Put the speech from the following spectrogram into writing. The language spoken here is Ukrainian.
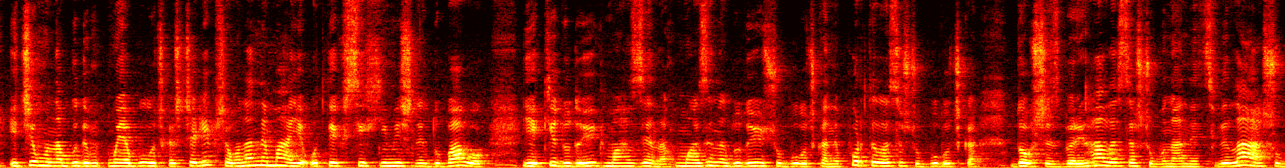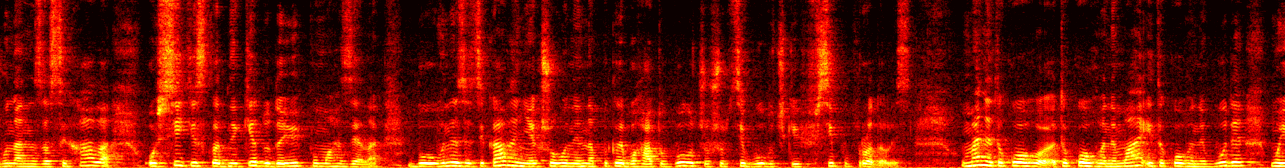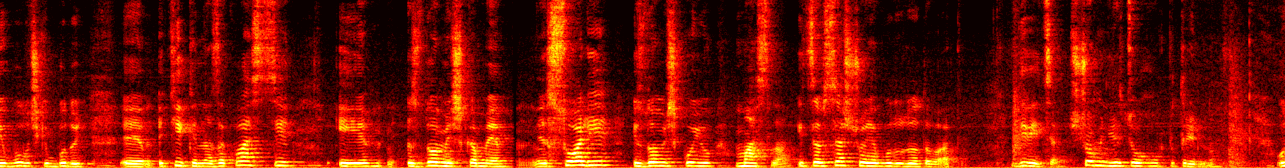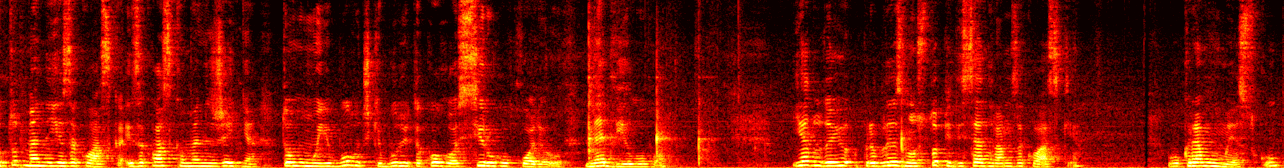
І чим вона буде, моя булочка ще ліпша, вона не має отих всіх хімічних добавок, які додають в магазинах. В магазинах додають, щоб булочка не портилася, щоб булочка довше зберігалася, щоб вона не цвіла, щоб вона не засихала. Всі ті складники додають по магазинах, бо вони зацікавлені, якщо вони напекли багато булочок, щоб ці булочки всі попродались. У мене такого, такого немає і такого не буде. Мої булочки будуть е, тільки на заквасці і з домішками солі і з домішкою масла. І це все, що я буду додавати. Дивіться, що мені для цього потрібно. От тут в мене є закваска, і закваска в мене житня, тому мої булочки будуть такого сірого кольору, не білого. Я додаю приблизно 150 грам закваски в окрему миску.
